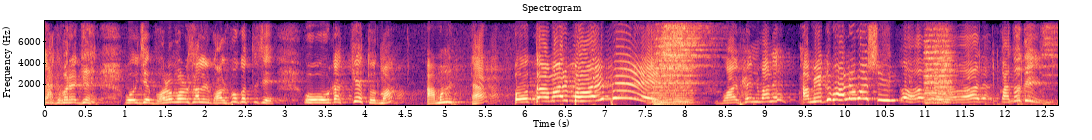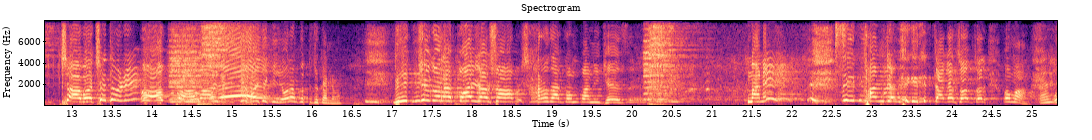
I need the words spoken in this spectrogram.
যাকেবারে গে। ওই যে বড় বড় সালের গল্প করতেছে ও ওটা কে তোর মা? আমার? হ্যাঁ? ও তো আমার বয়ফ্রেন্ড বয়ফ্রেন্ড মানে? আমি ওকে ভালোবাসি। ও বাবা রে, কতদিন? ছ বছর ধরে। ও বাবা কি ওরম করতেছো কেন? ভিক্ষে করা পয়সা সব সারদা কোম্পানি খেয়েছে। মানে? টাকা সব চলে। ও মা ও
